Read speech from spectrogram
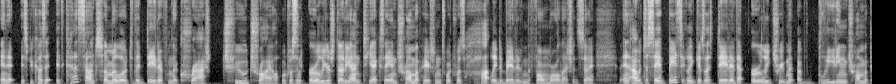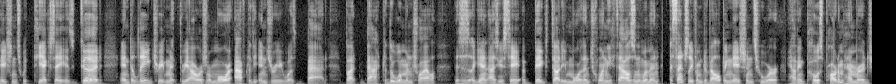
And it, it's because it, it kind of sounds similar to the data from the CRASH 2 trial, which was an earlier study on TXA in trauma patients, which was hotly debated in the foam world, I should say. And I would just say it basically gives us data that early treatment of bleeding trauma patients with TXA is good and delayed treatment three hours or more after the injury was bad. But back to the woman trial. This is, again, as you say, a big study, more than 20,000 women, essentially from developing nations who were having postpartum hemorrhage,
